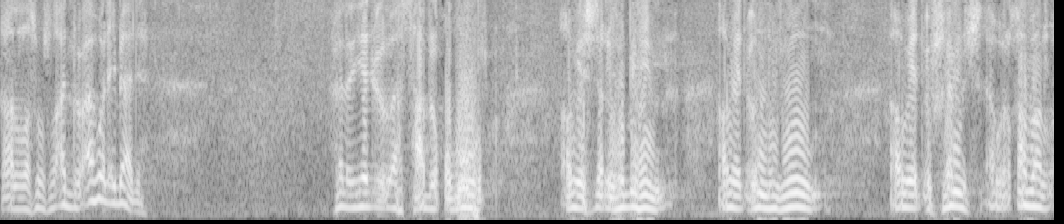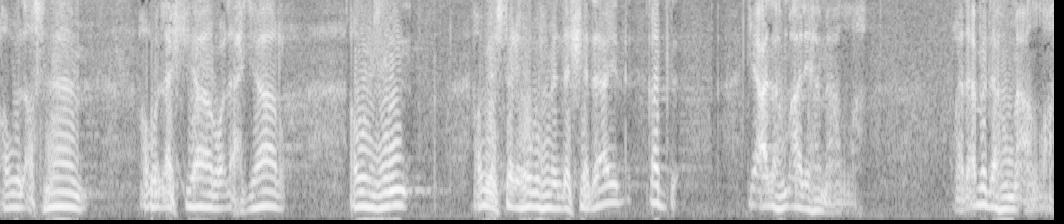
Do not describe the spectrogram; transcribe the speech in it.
قال الرسول صلى الله عليه وسلم الدعاء هو العبادة. فالذي يدعو أصحاب القبور أو يستغيث بهم أو يدعو النجوم أو يدعو الشمس أو القمر أو الأصنام أو الأشجار والأحجار أو الجن أو يستغيث بهم عند الشدائد قد جعلهم آلهة مع الله. وقد عبدهم مع الله.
